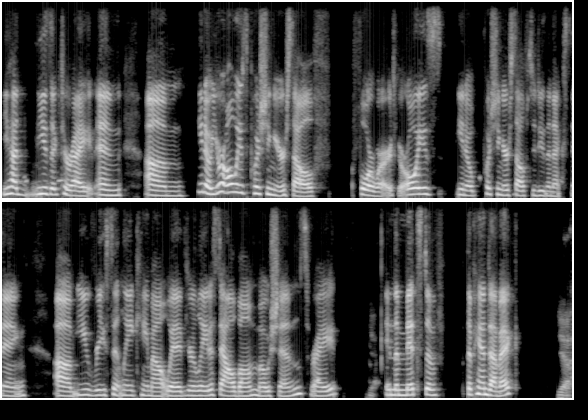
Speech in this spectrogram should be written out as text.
you had music to write, and um, you know, you're always pushing yourself forward. You're always, you know, pushing yourself to do the next thing. Um, you recently came out with your latest album, Motions, right? Yeah. In the midst of the pandemic. Yeah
